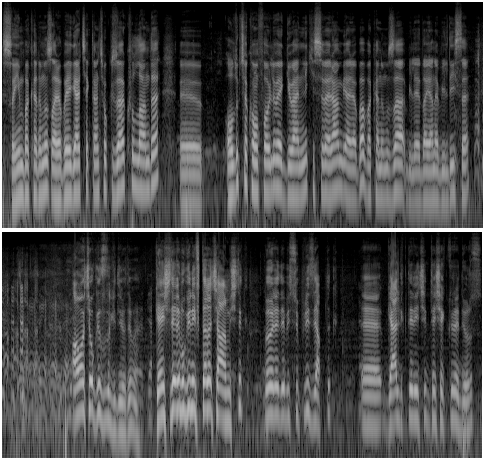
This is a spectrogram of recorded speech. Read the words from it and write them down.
Sayın Bakanımız arabayı gerçekten çok güzel kullandı. Ee, oldukça konforlu ve güvenlik hissi veren bir araba. Bakanımıza bile dayanabildiyse Ama çok hızlı gidiyor değil mi? Gençleri bugün iftara çağırmıştık. Böyle de bir sürpriz yaptık. Ee, geldikleri için teşekkür ediyoruz.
